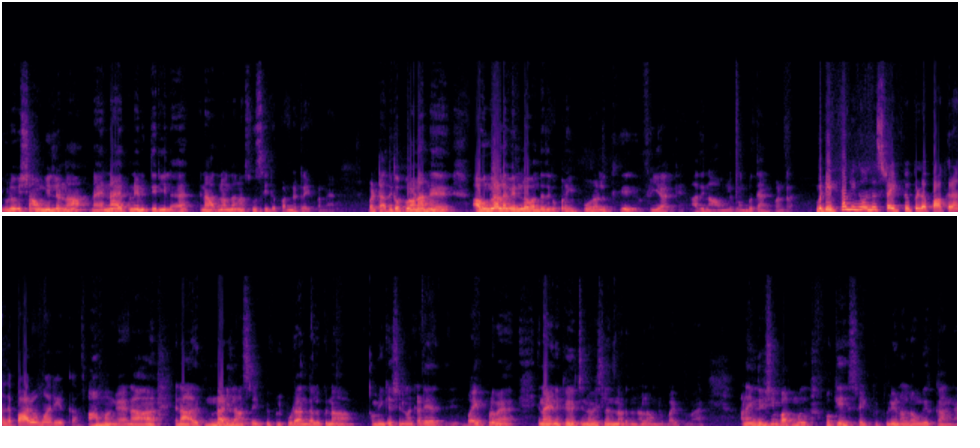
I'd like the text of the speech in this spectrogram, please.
இவ்வளோ விஷயம் அவங்க இல்லைன்னா நான் என்ன ஆயிருப்பேன்னு எனக்கு தெரியல. ஏன்னா அதனால தான் நான் சூசைடை பண்ண ட்ரை பண்ணேன். பட் அதுக்கப்புறம் நான் அவங்களால வெளில வந்ததுக்கப்புறம் இப்போ ஓரளவுக்கு ஃப்ரீயாக இருக்கேன். அது நான் அவங்களுக்கு ரொம்ப தேங்க் பண்ணுறேன் பட் இப்போ நீங்க வந்து ஸ்ட்ரைட் பீப்புள பாக்குற அந்த பார்வை மாறி இருக்கா? ஆமாங்க. நான் ஏன்னா அதுக்கு முன்னாடிலாம் ஸ்ட்ரைட் பீப்புள் கூட அந்த அளவுக்கு நான் கம்யூனிகேஷன்லாம் கிடையாது. பயப்படுவேன். ஏன்னா எனக்கு சின்ன வயசுலேருந்து நடந்ததுனால அவங்களுக்கு பயப்படுவேன். ஆனால் இந்த விஷயம் பார்க்கும்போது ஓகே ஸ்ட்ரைட் பீப்புளையும் நல்லவங்க இருக்காங்க.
